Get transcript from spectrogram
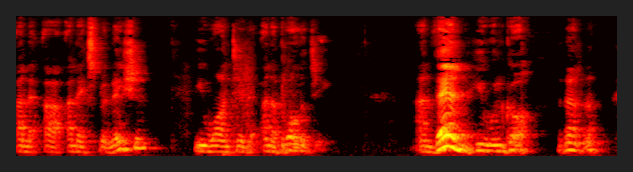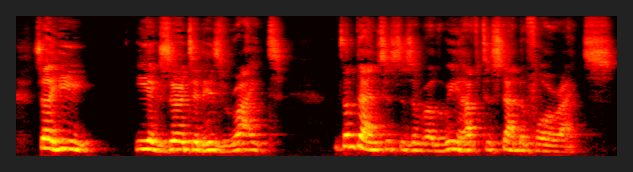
an, uh, an explanation. He wanted an apology and then he will go. so he he exerted his right. Sometimes, sisters and brothers, we have to stand up for our rights.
